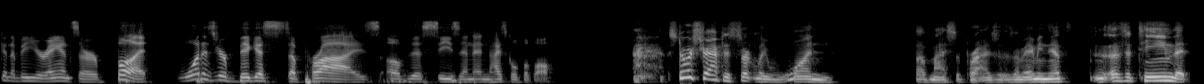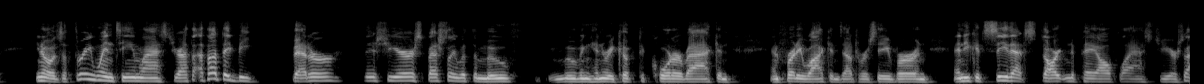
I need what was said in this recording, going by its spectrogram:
going to be your answer, but what is your biggest surprise of this season in high school football? Stuarts Draft is certainly one of my surprises. I mean, I mean that's that's a team that you know it was a three win team last year. I, th- I thought they'd be better this year, especially with the move moving Henry Cook to quarterback and and Freddie Watkins out to receiver, and and you could see that starting to pay off last year. So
